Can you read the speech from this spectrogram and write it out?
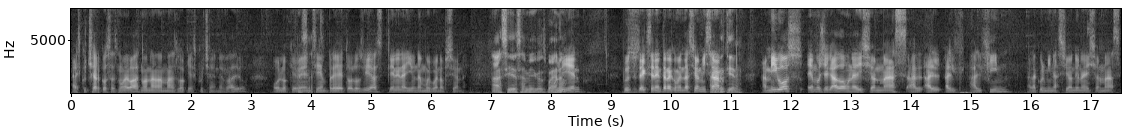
a escuchar cosas nuevas, no nada más lo que escuchan en el radio o lo que ven Exacto. siempre todos los días, tienen ahí una muy buena opción. Así es, amigos. Bueno, Muy bien. Pues excelente recomendación, mi ahí Sam. lo tienen. Amigos, hemos llegado a una edición más, al, al, al, al fin, a la culminación de una edición más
